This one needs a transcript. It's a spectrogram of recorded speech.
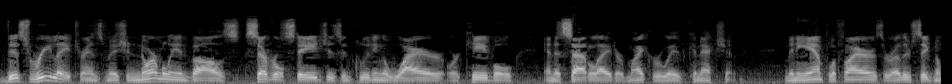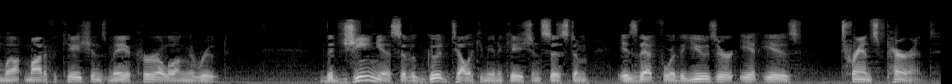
This relay transmission normally involves several stages, including a wire or cable and a satellite or microwave connection. Many amplifiers or other signal mo modifications may occur along the route. The genius of a good telecommunication system is that for the user it is transparent.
